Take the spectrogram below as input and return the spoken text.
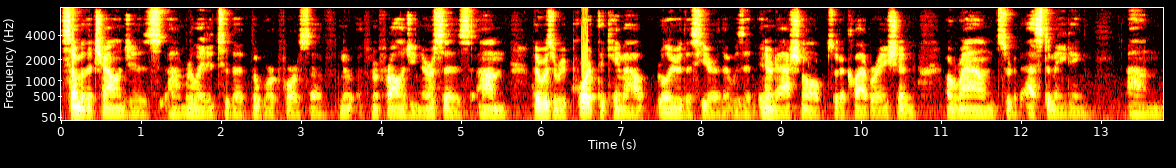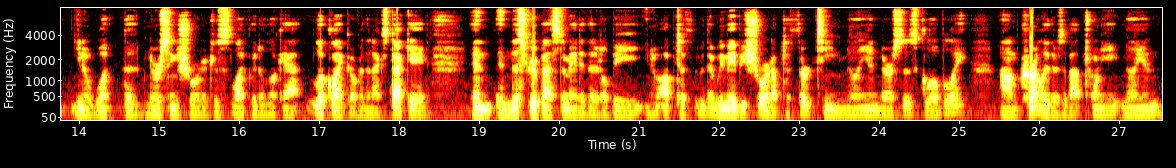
some of the challenges um, related to the, the workforce of, nephrology nurses. Um, there was a report that came out earlier this year that was an international sort of collaboration around sort of estimating, um, you know, what the nursing shortage is likely to look at look like over the next decade. And, and this group estimated that it'll be, you know, up to that we may be short up to 13 million nurses globally. Um, currently, there's about 28 million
